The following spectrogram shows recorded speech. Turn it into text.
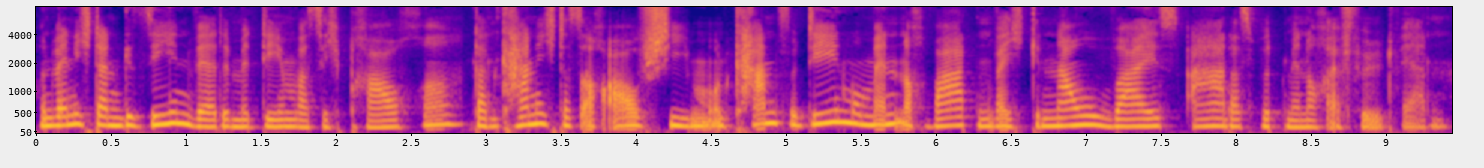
Und wenn ich dann gesehen werde mit dem, was ich brauche, dann kann ich das auch aufschieben und kann für den Moment noch warten, weil ich genau weiß, ah, das wird mir noch erfüllt werden.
